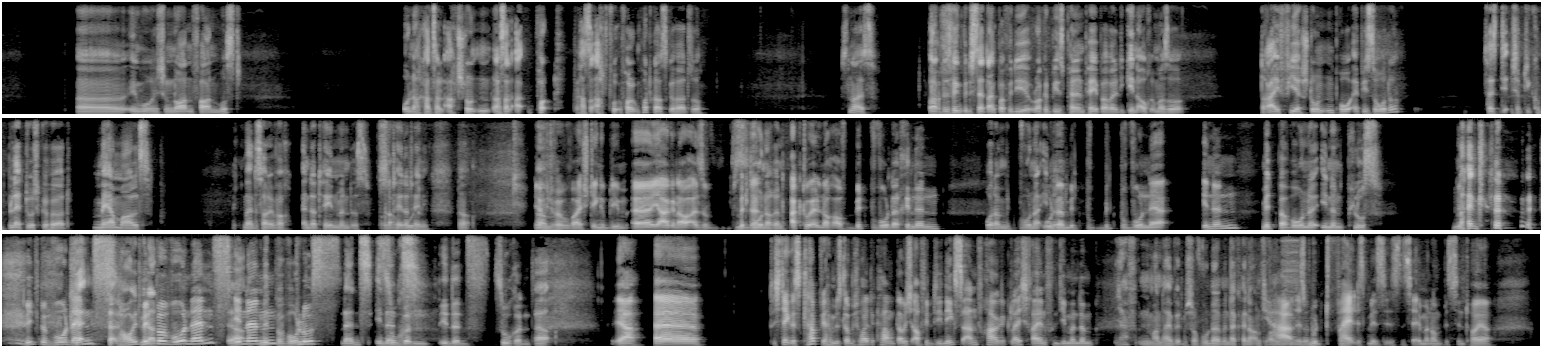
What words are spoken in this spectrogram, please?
äh, irgendwo Richtung Norden fahren musst und dann kannst halt acht Stunden, hast halt, Pod, hast halt acht Fo- Folgen Podcast gehört, so. Ist nice. Aber deswegen bin ich sehr dankbar für die Rocket Beans Pen and Paper, weil die gehen auch immer so drei, vier Stunden pro Episode. Das heißt, ich habe die komplett durchgehört. Mehrmals. Weil das halt einfach Entertainment ist. Sau Und Entertaining. Ja. Ja, auf jeden Fall, wo war ich stehen geblieben? Äh, ja, genau, also Mitbewohnerin aktuell noch auf Mitbewohnerinnen oder MitbewohnerInnen. oder Mitbe MitbewohnerInnen. MitbewohnerInnen plus. Mit- Nein, Mitbewohnens. Heute Mitbewohnens Ja, innen Mitbewohn- plus Innens. suchen. Innens. Suchen. Ja. Ja, äh, ich denke, das klappt. Wir haben jetzt, glaube ich, heute kam, glaube ich, auch wieder die nächste Anfrage gleich rein von jemandem. ja, in Mannheim würde mich doch wundern, wenn da keine Anfragen Ja, sind. es gut, verhältnismäßig ist es ja immer noch ein bisschen teuer.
